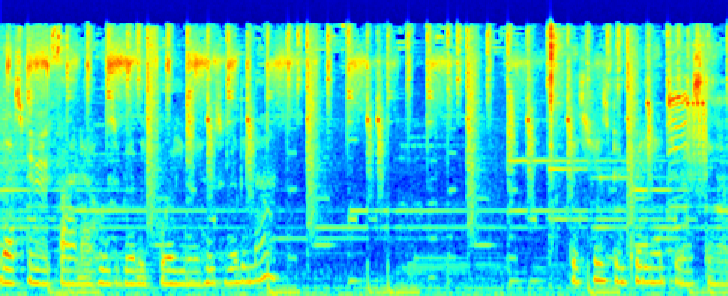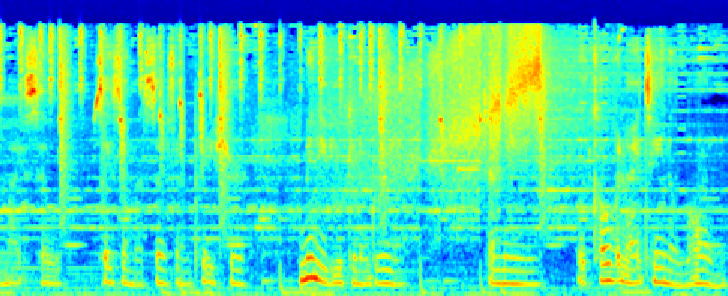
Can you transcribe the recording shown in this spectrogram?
That's when you find out who's really for you and who's really not. This year's been pretty interesting, I might so say so myself, and I'm pretty sure many of you can agree. I mean, with COVID 19 alone,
